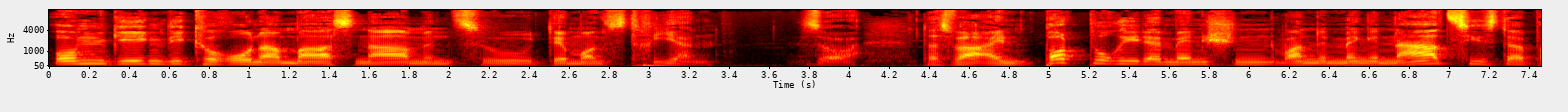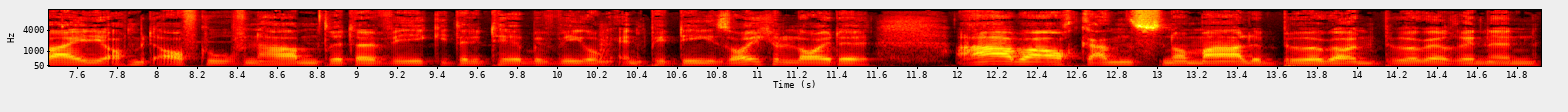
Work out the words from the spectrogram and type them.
um gegen die Corona-Maßnahmen zu demonstrieren. So, das war ein Potpourri der Menschen, waren eine Menge Nazis dabei, die auch mit aufgerufen haben, Dritter Weg, Identitäre Bewegung, NPD, solche Leute, aber auch ganz normale Bürger und Bürgerinnen,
